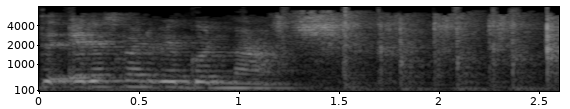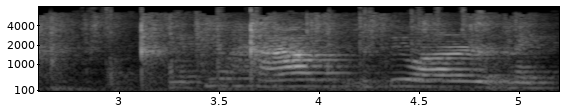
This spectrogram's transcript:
it is going to be a good match. And if you have, if you are like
